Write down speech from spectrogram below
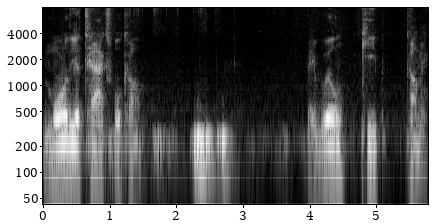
the more the attacks will come. They will keep coming.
